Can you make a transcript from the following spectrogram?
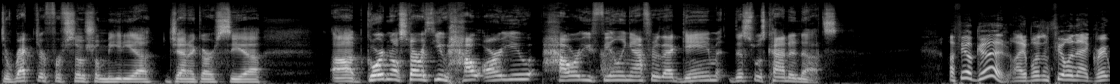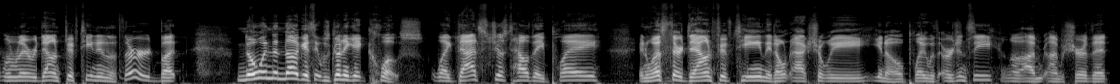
director for social media, Jenna Garcia. Uh, Gordon, I'll start with you. How are you? How are you feeling after that game? This was kind of nuts. I feel good. I wasn't feeling that great when they were down 15 in the third, but knowing the Nuggets, it was going to get close. Like that's just how they play. Unless they're down 15, they don't actually, you know, play with urgency. Uh, I'm, I'm sure that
